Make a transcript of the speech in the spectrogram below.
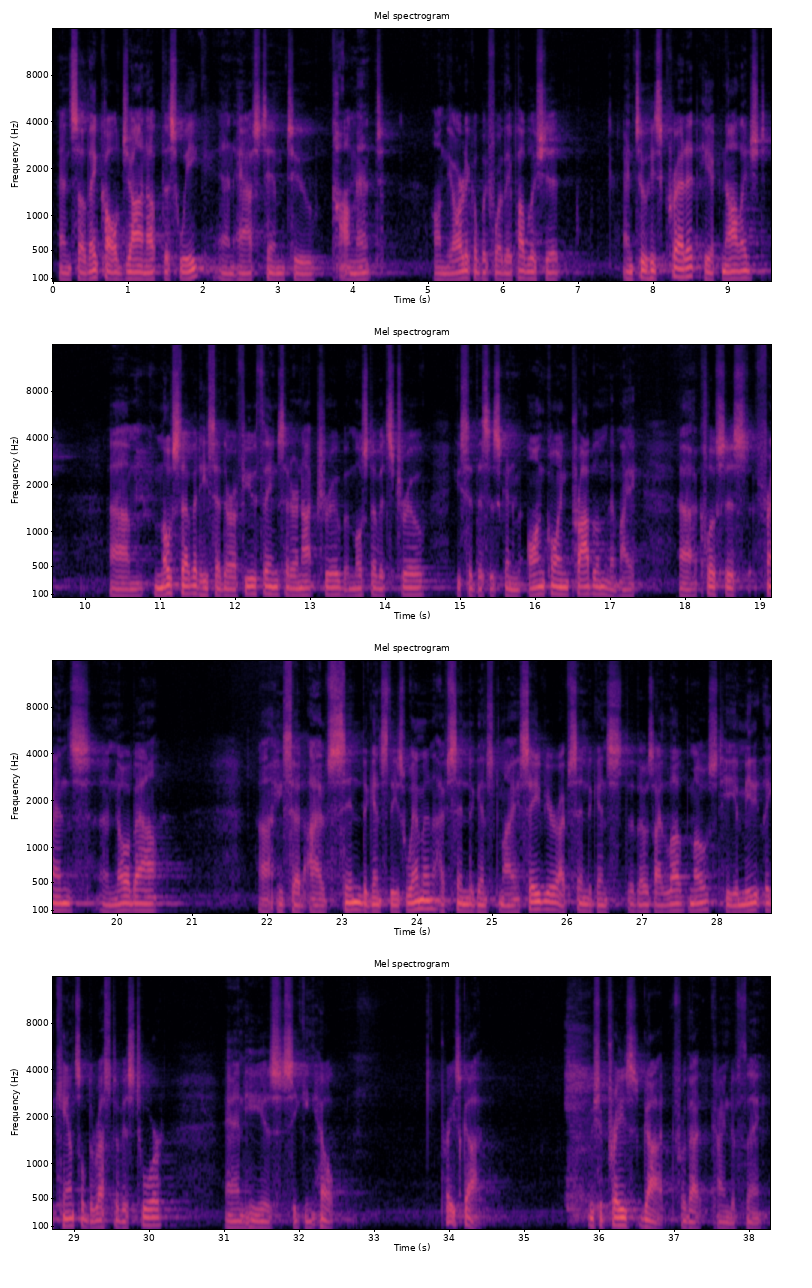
And so they called John up this week and asked him to comment on the article before they published it. And to his credit, he acknowledged um, most of it. He said there are a few things that are not true, but most of it's true. He said this is an ongoing problem that my uh, closest friends uh, know about. Uh, he said, I've sinned against these women. I've sinned against my Savior. I've sinned against those I love most. He immediately canceled the rest of his tour, and he is seeking help. Praise God. We should praise God for that kind of thing.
